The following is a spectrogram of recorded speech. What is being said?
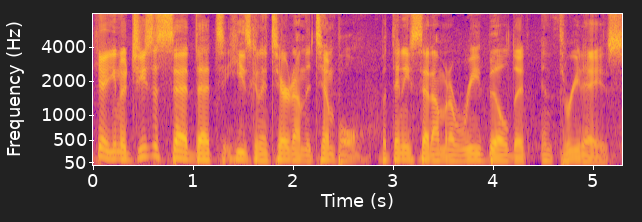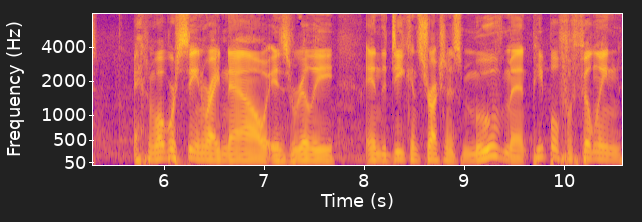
Yeah, you know, Jesus said that he's going to tear down the temple, but then he said, I'm going to rebuild it in three days. And what we're seeing right now is really in the deconstructionist movement, people fulfilling,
